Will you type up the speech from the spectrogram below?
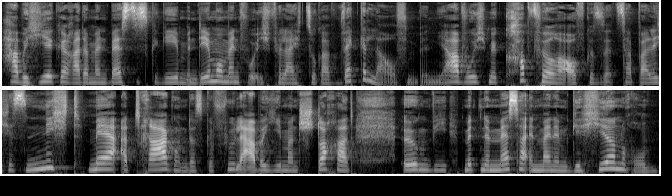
habe hier gerade mein Bestes gegeben, in dem Moment, wo ich vielleicht sogar weggelaufen bin, ja, wo ich mir Kopfhörer aufgesetzt habe, weil ich es nicht mehr ertrage und das Gefühl habe, jemand stochert irgendwie mit einem Messer in meinem Gehirn rum,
